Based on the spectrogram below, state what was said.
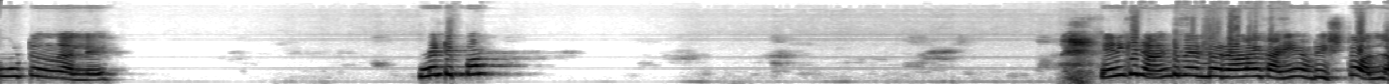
കൂട്ട് നിന്നല്ലേ എന്നിട്ടിപ്പം എനിക്ക് രണ്ടുപേരിൽ ഒരാളായി കഴിയാൻ ഇവിടെ ഇഷ്ടമല്ല.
